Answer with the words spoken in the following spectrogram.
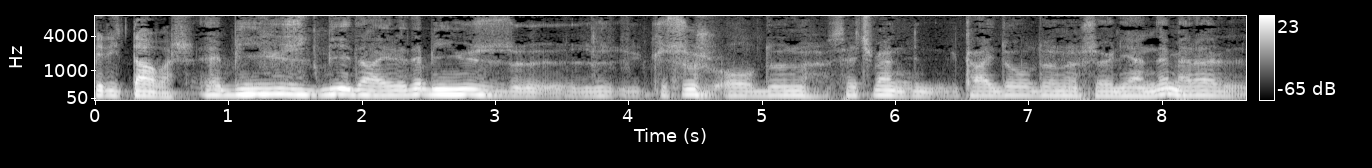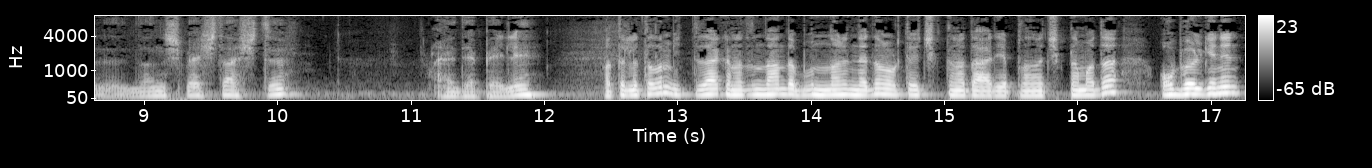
bir iddia var. E, 1100 bir dairede 1100 e, küsur olduğunu seçmen kaydı olduğunu söyleyen de Meral Danış Beştaş'tı. HDP'li. Hatırlatalım iktidar kanadından da bunların neden ortaya çıktığına dair yapılan açıklamada o bölgenin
